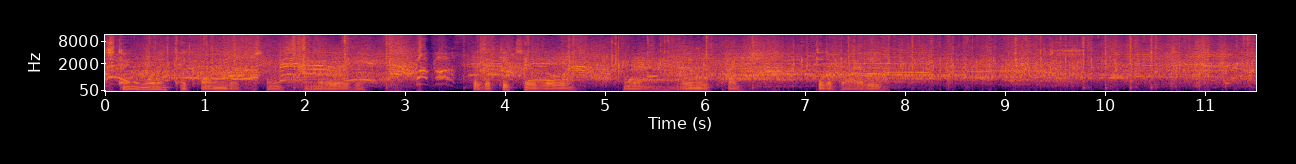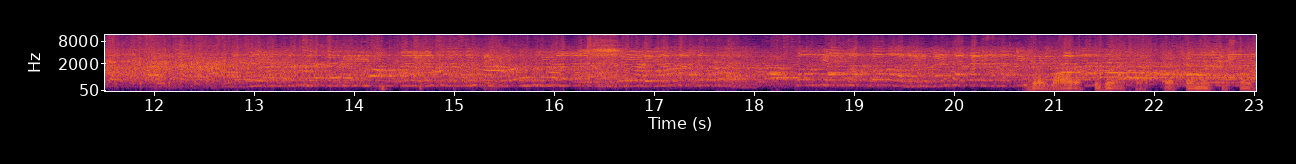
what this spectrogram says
It's kind of more like taekwondo to some extent a little bit. Because the kicks are low and then mainly punch to the body. Attendance for sure.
